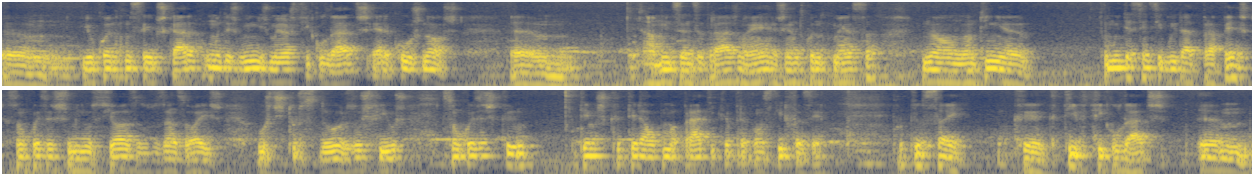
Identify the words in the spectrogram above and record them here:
Um, eu quando comecei a buscar, uma das minhas maiores dificuldades era com os nós um, há muitos anos atrás, não é? A gente quando começa não, não tinha muita sensibilidade para a pesca, são coisas minuciosas, os anzóis, os distorcedores, os fios, são coisas que temos que ter alguma prática para conseguir fazer. Porque eu sei que, que tive dificuldades, hum,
